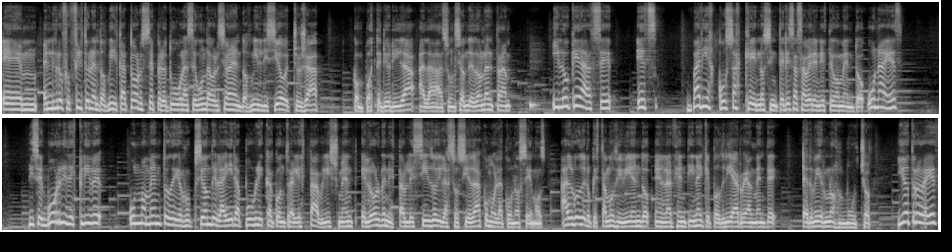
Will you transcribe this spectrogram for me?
Em, el libro fue escrito en el 2014, pero tuvo una segunda versión en el 2018, ya con posterioridad a la asunción de Donald Trump. Y lo que hace es varias cosas que nos interesa saber en este momento. Una es, dice, Gurri describe un momento de irrupción de la ira pública contra el establishment, el orden establecido y la sociedad como la conocemos, algo de lo que estamos viviendo en la Argentina y que podría realmente servirnos mucho. Y otro es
